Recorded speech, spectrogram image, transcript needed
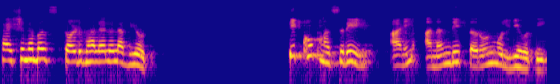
फॅशनेबल स्कर्ट घालायला लागली होती. ती खूप हसरी आणि आनंदी तरुण मुलगी होती.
